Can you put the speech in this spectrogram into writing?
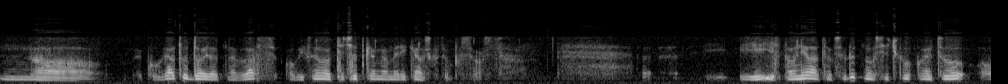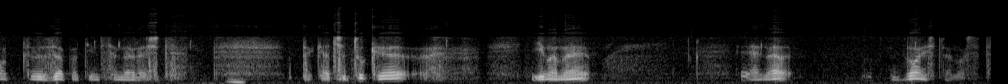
но когато дойдат на власт, обикновено тичат към Американското посолство. И изпълняват абсолютно всичко, което от Запад им се нарежда. Така че тук имаме една двойственост.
